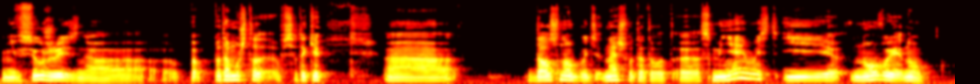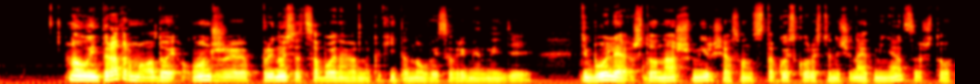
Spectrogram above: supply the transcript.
не всю жизнь, а потому что все-таки а... должно быть, знаешь, вот эта вот э, сменяемость и новые, ну, новый император молодой, он же приносит с собой, наверное, какие-то новые современные идеи. Тем более, что наш мир сейчас, он с такой скоростью начинает меняться, что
